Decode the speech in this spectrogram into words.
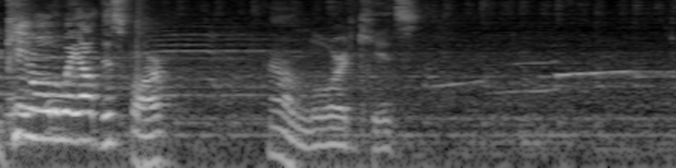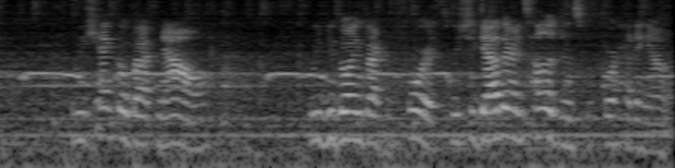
You came all the way out this far. Oh, lord, kids. We can't go back now. We'd be going back and forth. We should gather intelligence before heading out.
